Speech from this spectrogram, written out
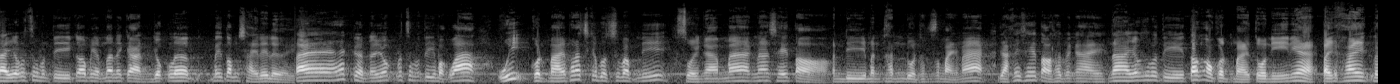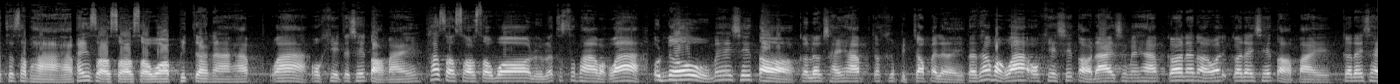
นายกรัฐมนตรีก็มีอำนาจในการยกเลิกไม่ต้องใช้ได้เลย แต่ถ้าเกิดนายกรัฐมนตรีบอกว่า อุ๊ย กฎหมายพระราชกำหนดฉบับนี้สวยงามมากน่าใช้ต่อ มันดี มันทันด่วนทันสมัยมาก อยากให้ใช้ต่อทำยังไง นายกรัฐมนตรีต้องเอากฎหมายตัวนี้เนี่ยไปให้รัฐสภาครับ ให้สสสวพิจารณาครับ ว่าโอเคจะใช้ต่อไหม ถ้าสสสวหรือรัฐสภาบอกว่าโอ้ no ไม่ให้ใช้ต่อ ก็เลิกใช้ครับ ก็คือปิดจ็อบไปเลย แต่ถ้าบอกว่าโอเคใช้ต่อได้ใช่ไหมครับ ก็แน่นอนว่าก็ได้ใช้ต่อไป ก็ได้ใช้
